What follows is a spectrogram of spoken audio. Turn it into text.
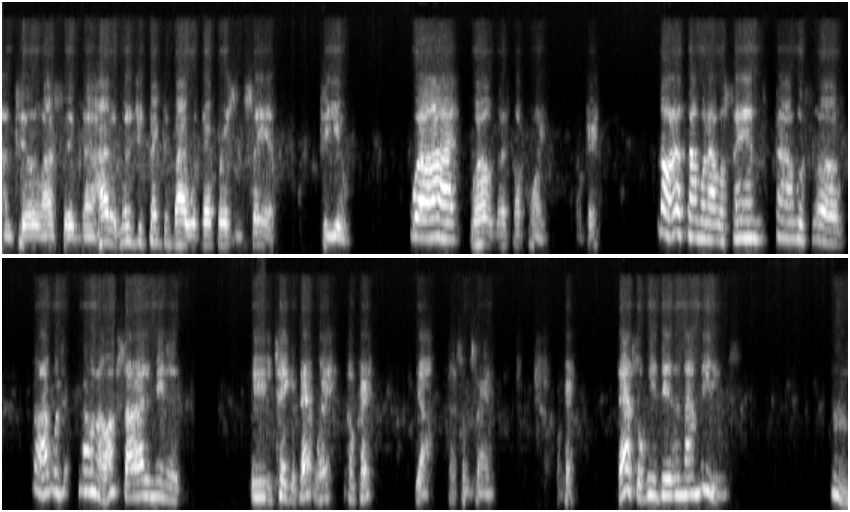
until I said, "Now, how did, what did you think about what that person said to you?" Well, I well, that's my point. Okay. No, that's not what I was saying. I was uh, no, I was no, no. I'm sorry. I didn't mean it for you to take it that way. Okay. Yeah, that's what I'm saying. Okay. That's what we did in our meetings. Hmm.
